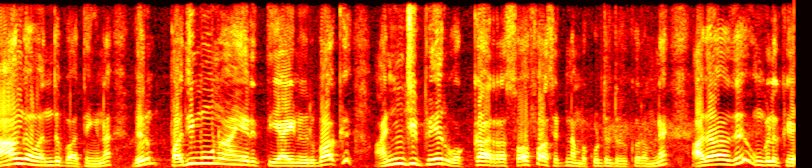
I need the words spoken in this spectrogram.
நாங்கள் வந்து பார்த்திங்கன்னா வெறும் பதிமூணாயிரத்தி ஐநூறுரூபாய்க்கு அஞ்சு பேர் உட்கார்ற சோஃபா செட் நம்ம கொடுத்துட்டு இருக்கிறோம்னு. அதாவது உங்களுக்கு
